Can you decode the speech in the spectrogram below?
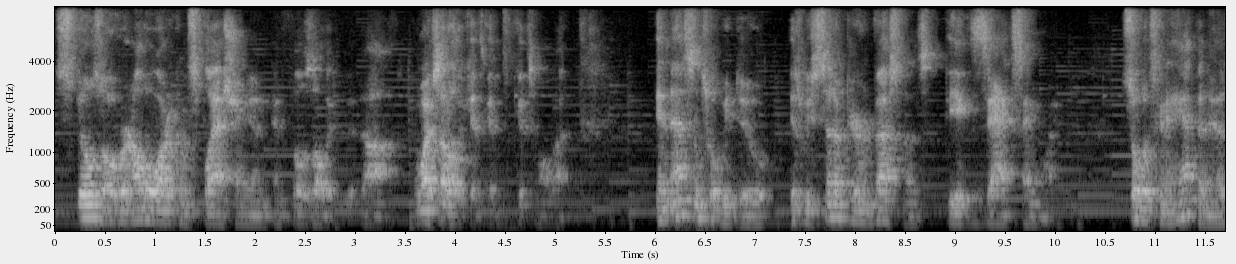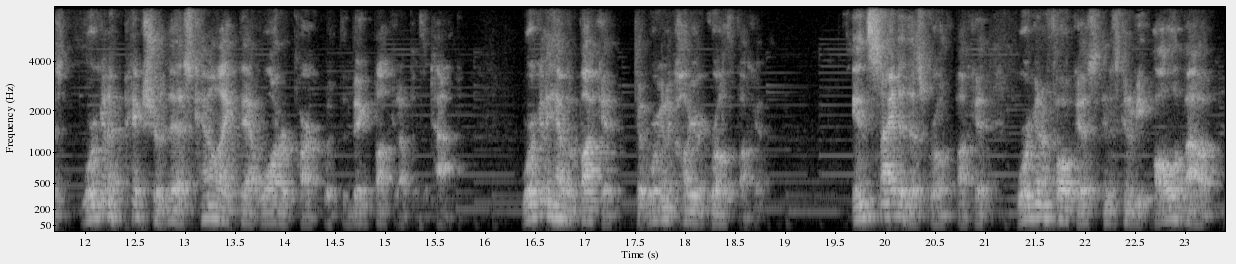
spills over, and all the water comes splashing and, and fills all the uh, wipes out all the kids, gets gets them all wet. In essence, what we do is we set up your investments the exact same way. So what's going to happen is we're going to picture this kind of like that water park with the big bucket up at the top. We're going to have a bucket that we're going to call your growth bucket. Inside of this growth bucket, we're going to focus, and it's going to be all about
